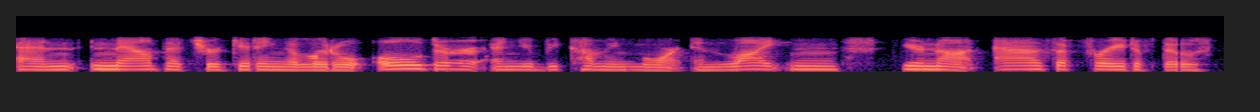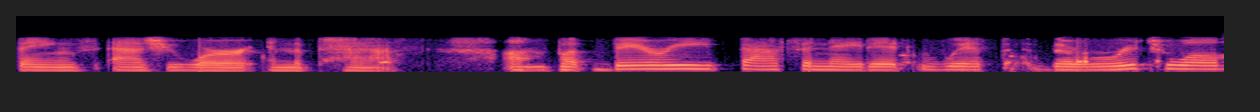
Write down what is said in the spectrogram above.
and now that you're getting a little older and you're becoming more enlightened, you're not as afraid of those things as you were in the past. Um, but very fascinated with the ritual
